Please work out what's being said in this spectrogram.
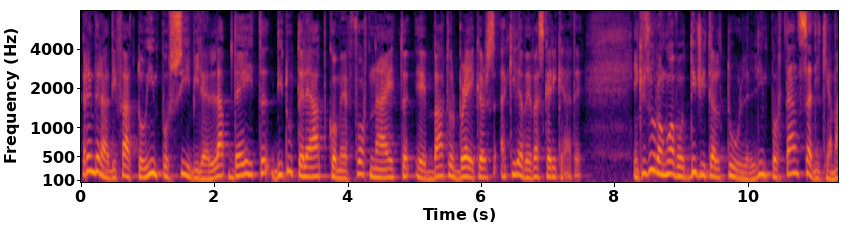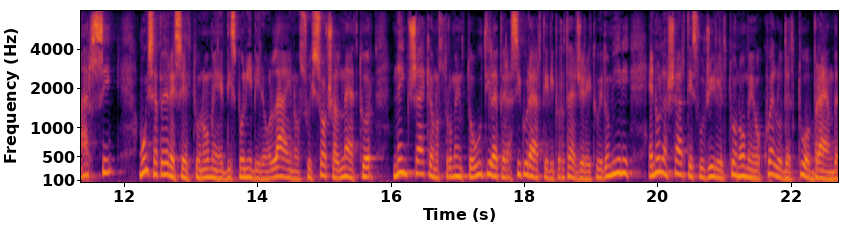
renderà di fatto impossibile l'update di tutte le app come Fortnite e Battle Breakers a chi le aveva scaricate. In chiusura un nuovo digital tool, l'importanza di chiamarsi. Vuoi sapere se il tuo nome è disponibile online o sui social network? Namecheck è uno strumento utile per assicurarti di proteggere i tuoi domini e non lasciarti sfuggire il tuo nome o quello del tuo brand,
